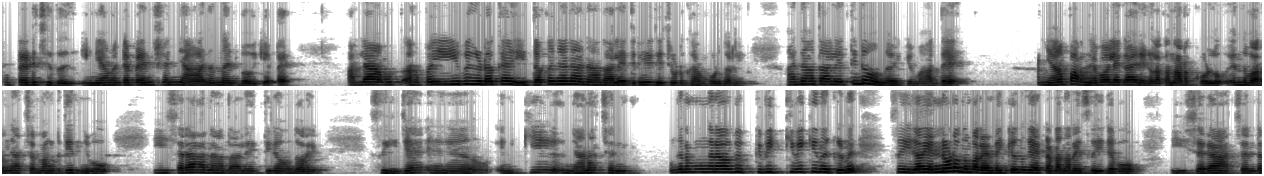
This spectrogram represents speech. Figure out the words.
പുട്ടടിച്ചത്? ഇനി അവന്റെ പെൻഷൻ ഞാനൊന്ന് അനുഭവിക്കട്ടെ. അല്ല അപ്പം ഈ വീടൊക്കെ ഇതൊക്കെ ഞാൻ അനാഥാലയത്തിന് എഴുതിച്ചു കൊടുക്കാൻ പോകുന്നു പറയും. അനാഥാലയത്തിനോ എന്ന് ചോദിക്കും. അതെ. ഞാൻ പറഞ്ഞ പോലെ കാര്യങ്ങളൊക്കെ നടക്കുള്ളൂ എന്ന് പറഞ്ഞ് അച്ഛമ്മ അങ്ങോട്ട് തിരിഞ്ഞു പോകും. ഈശ്വര അനാഥാലയത്തിനോ എന്ന് പറയും. ശ്രീജ എനിക്ക് ഞാൻ അച്ഛൻ ഇങ്ങനെ ഇങ്ങനെ വിക്കി വിക്കി വിക്കി നിൽക്കണ് ശ്രീജ എന്നോടൊന്നും പറയണ്ട. എനിക്കൊന്നും കേൾക്കണ്ടെന്ന് പറയും ശ്രീജ പോവും ഈശ്വര അച്ഛന്റെ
